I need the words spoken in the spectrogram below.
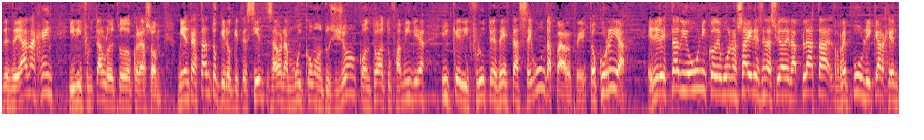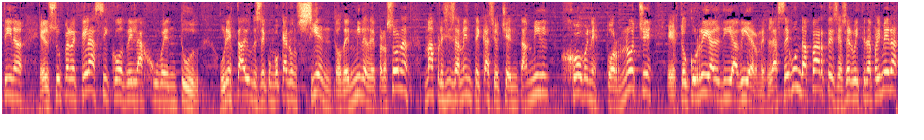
desde Anaheim y disfrutarlo de todo corazón. Mientras tanto, quiero que te sientes ahora muy cómodo en tu sillón, con toda tu familia y que disfrutes de esta segunda parte. Esto ocurría en el Estadio Único de Buenos Aires, en la ciudad de La Plata, República Argentina, el superclásico de la juventud. Un estadio donde se convocaron cientos de miles de personas, más precisamente casi 80 mil jóvenes por noche. Esto ocurría el día viernes. La segunda parte, si ayer viste la primera,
